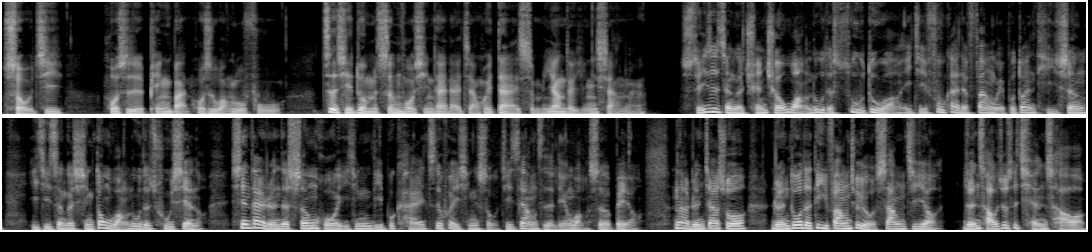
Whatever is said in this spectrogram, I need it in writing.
手机，或是平板，或是网络服务，这些对我们生活形态来讲，会带来什么样的影响呢？随着整个全球网络的速度啊，以及覆盖的范围不断提升，以及整个行动网络的出现哦，现代人的生活已经离不开智慧型手机这样子的联网设备哦。那人家说，人多的地方就有商机哦，人潮就是钱潮哦，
